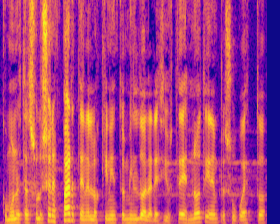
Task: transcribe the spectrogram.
como nuestras soluciones parten en los 500 mil dólares y ustedes no tienen presupuesto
